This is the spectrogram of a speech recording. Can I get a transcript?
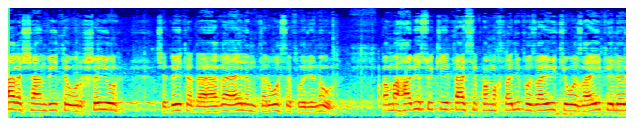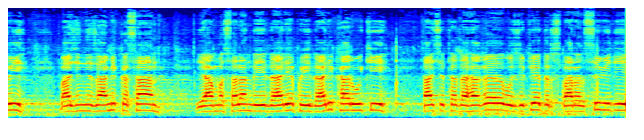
هغه شان دوی ته ورښیو چې دوی ته د هغه علم تر اوسه پورې نه وو په محابسو کې تاسې په مختلفو ځایو کې وظایف لري بعضې نظامی کسان یا مثلا د ادارې په اداري کارو کې تاسې ته د هغه وظیفې در سپارل سوي دي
